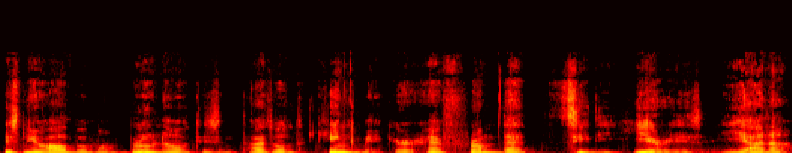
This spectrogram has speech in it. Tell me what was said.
His new album on Blue Note is entitled Kingmaker, and from that CD, here is Yana.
